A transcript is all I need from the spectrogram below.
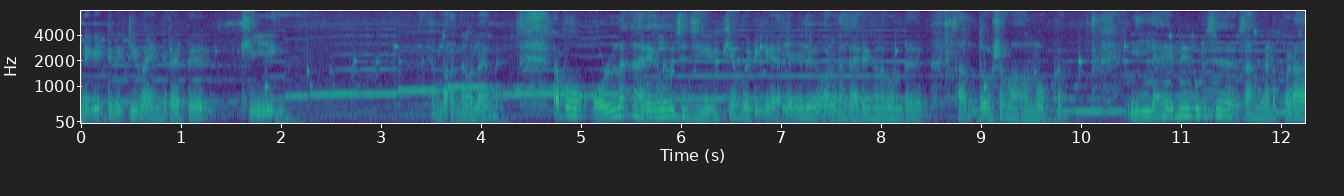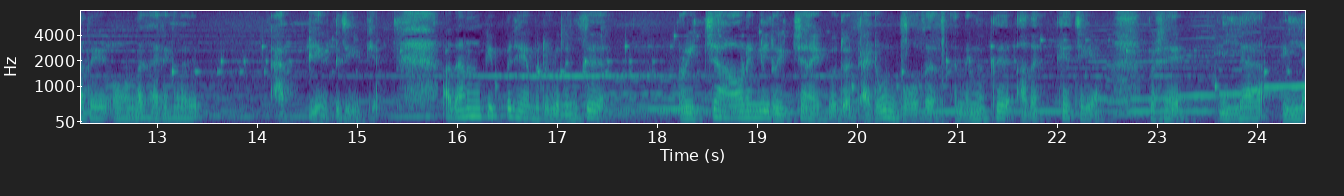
negativity ഭയങ്കരമായിട്ട് കില്ല് ഞാൻ പറഞ്ഞ പോലെ തന്നെ. അപ്പോൾ ഉള്ള കാര്യങ്ങൾ വെച്ച് ജീവിക്കാൻ പഠിക്കുക അല്ലെങ്കിൽ ഉള്ള കാര്യങ്ങൾ സന്തോഷമാകാൻ നോക്കുക. ഇല്ലായ്മയെക്കുറിച്ച് സങ്കടപ്പെടാതെ ഉള്ള കാര്യങ്ങൾ ഹാപ്പിയായിട്ട് ജീവിക്കുക. അതാണ് നമുക്ക് ഇപ്പോൾ ചെയ്യാൻ പറ്റുള്ളൂ. നിങ്ങൾക്ക് റിച്ച് ആവണമെങ്കിൽ റിച്ച് ആയിക്കോട്ടെ ഐ ഡോണ്ട് ബോദർ നിങ്ങൾക്ക് അതൊക്കെ ചെയ്യാം. പക്ഷേ ഇല്ല ഇല്ല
